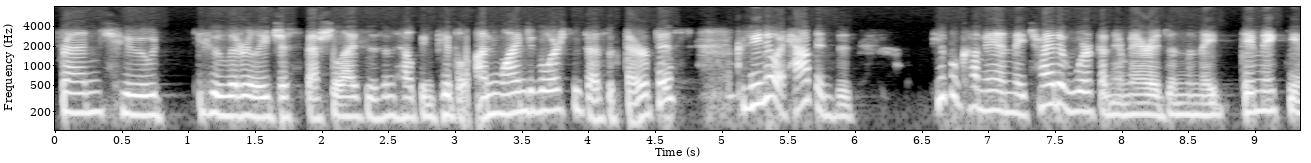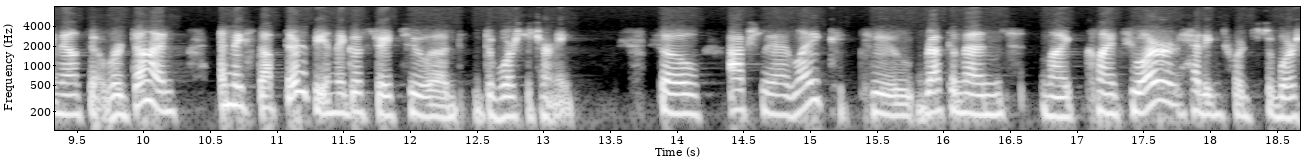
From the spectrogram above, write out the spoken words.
friend who, who literally just specializes in helping people unwind divorces as a therapist. Cause you know what happens is people come in, they try to work on their marriage and then they, they make the announcement, we're done. And they stop therapy and they go straight to a divorce attorney. So actually, I like to recommend my clients who are heading towards divorce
